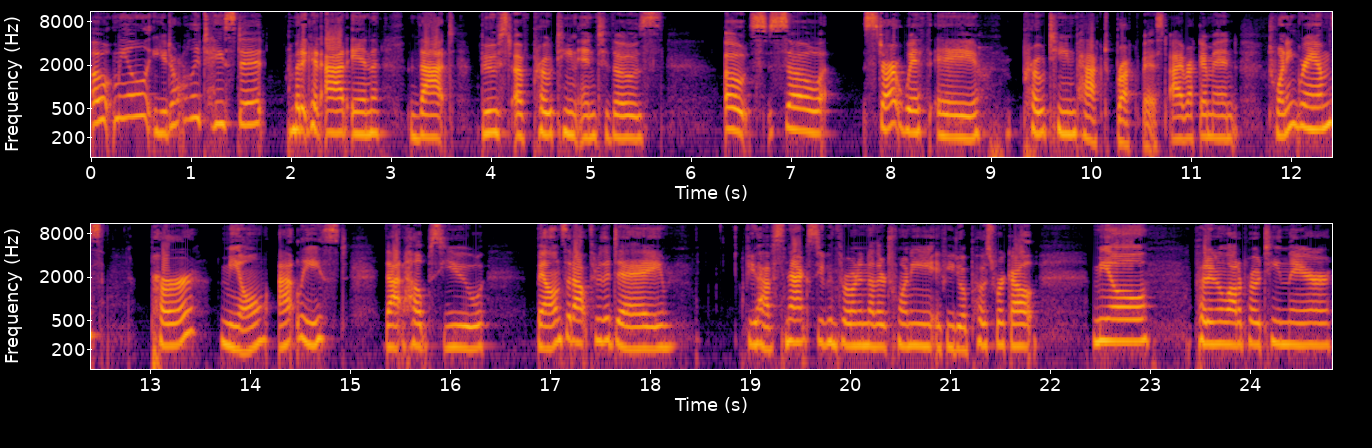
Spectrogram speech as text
oatmeal. You don't really taste it, but it can add in that boost of protein into those oats. So start with a protein packed breakfast. I recommend 20 grams per meal at least. That helps you balance it out through the day. If you have snacks, you can throw in another 20. If you do a post workout meal, put in a lot of protein there.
